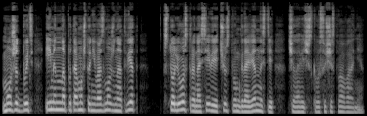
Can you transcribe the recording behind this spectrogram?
Может быть, именно потому, что невозможен ответ, столь остро на севере чувство мгновенности человеческого существования.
